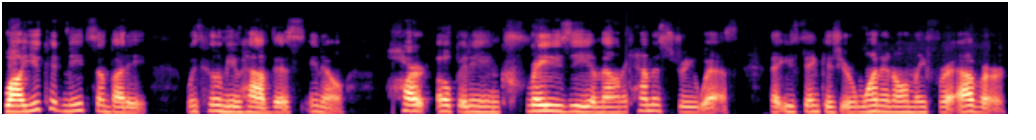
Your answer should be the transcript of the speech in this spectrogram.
While you could meet somebody with whom you have this, you know, heart opening, crazy amount of chemistry with that you think is your one and only forever,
